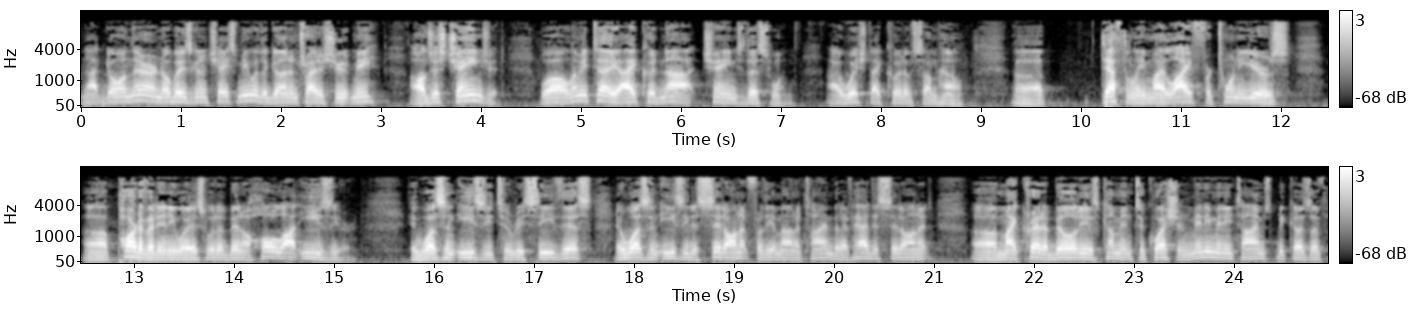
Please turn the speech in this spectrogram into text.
not going there. Nobody's going to chase me with a gun and try to shoot me. I'll just change it. Well, let me tell you, I could not change this one. I wished I could have somehow. Uh, definitely, my life for 20 years, uh, part of it, anyways, would have been a whole lot easier it wasn't easy to receive this. It wasn't easy to sit on it for the amount of time that I've had to sit on it. Uh, my credibility has come into question many, many times because of,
